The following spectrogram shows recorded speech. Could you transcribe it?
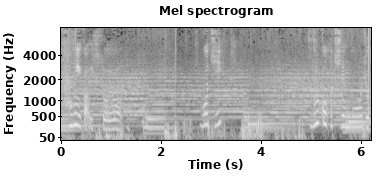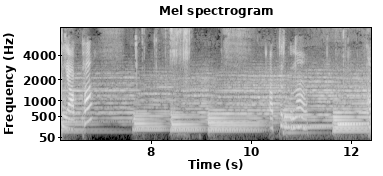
멍멍이가 있어요. 뭐지? 물것 같이 생겨가지고 이 아파? 아프구나. 아,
